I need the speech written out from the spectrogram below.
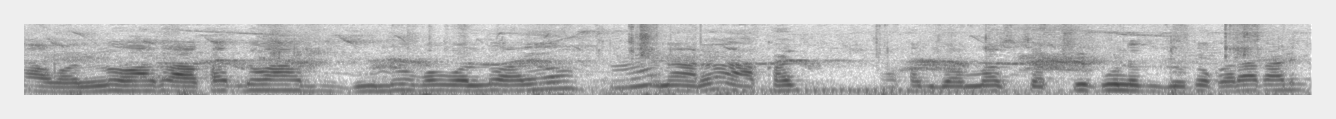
આ વલ્લો આ તો આખા નો આ જૂનો બહુ વલ્લો આવ્યો અને આ આખા આખા ગામમાં શક્તિકુંડ હતું જોતો ખરા કાઢી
